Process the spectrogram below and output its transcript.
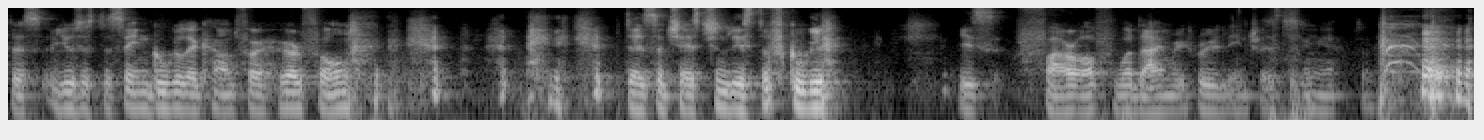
this uses the same Google account for her phone. the suggestion list of Google is far off what I'm really interested in. Yeah. So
